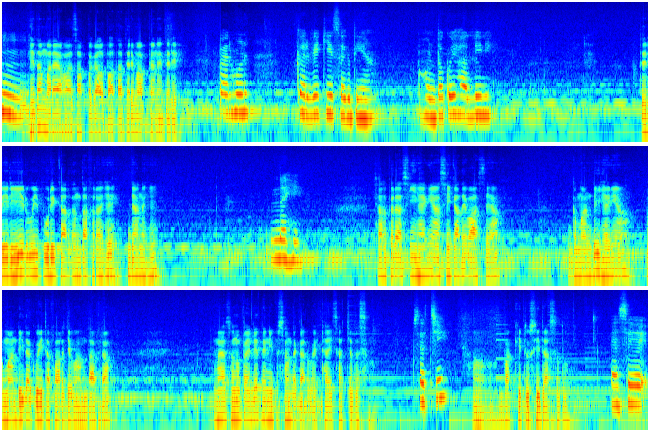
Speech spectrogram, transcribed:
ਹੂੰ। ਇਹ ਤਾਂ ਮਰਿਆ ਹੋਇਆ ਸੱਪ ਗਲ ਪਾਤਾ ਤੇਰੇ ਮਾਪਿਆਂ ਨੇ ਤੇਰੇ। ਪਰ ਹੁਣ ਕਰ ਵੀ ਕੀ ਸਕਦੀ ਆ? ਹੁਣ ਤਾਂ ਕੋਈ ਹੱਲ ਹੀ ਨਹੀਂ। ਤੇਰੀ ਰੀਹ ਰੂਹ ਪੂਰੀ ਕਰ ਦਿੰਦਾ ਫਿਰ ਇਹ ਜਾਂ ਨਹੀਂ? ਨਹੀਂ। ਚੱਲ ਫਿਰ ਅਸੀਂ ਹੈਗੇ ਆ ਅਸੀਂ ਕਾਦੇ ਵਾਸਤੇ ਆ? ਗਮੰਡੀ ਹੈਗੇ ਆ। ਗਮੰਡੀ ਦਾ ਕੋਈ ਤਾਂ ਫਰਜ਼ ਬਣਦਾ ਫਿਰ। ਮੈਂ ਤੁਹਾਨੂੰ ਪਹਿਲੇ ਦਿਨ ਹੀ ਪਸੰਦ ਕਰ ਬੈਠਾ ਸੀ ਸੱਚ ਦੱਸਾਂ। ਸੱਚੀ? ਹਾਂ ਬਾਕੀ ਤੁਸੀਂ ਦੱਸ ਦਿਓ। ਐਸੇ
